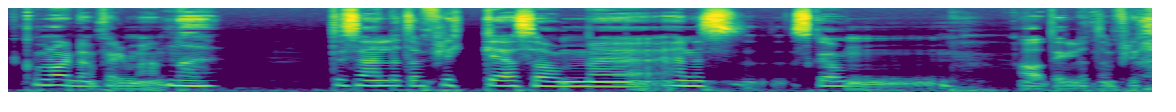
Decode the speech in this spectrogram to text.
Kommer du ihåg den filmen? Nej. Det är en liten flicka som, eh, hennes, ska, ja det är en liten flicka.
